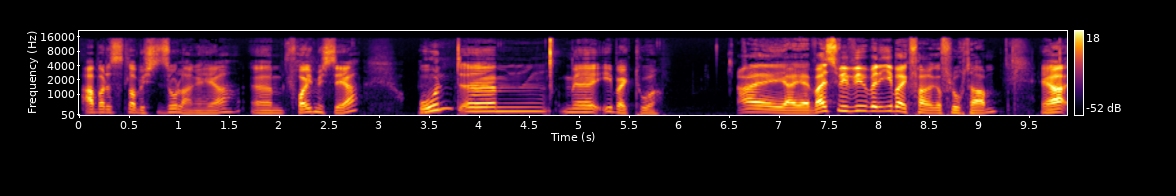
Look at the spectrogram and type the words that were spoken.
Aber das ist, glaube ich, so lange her. Ähm, Freue ich mich sehr. Und ähm, eine E-Bike-Tour. Eieiei. Weißt du, wie wir über die E-Bike-Fahrer geflucht haben? Ja,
